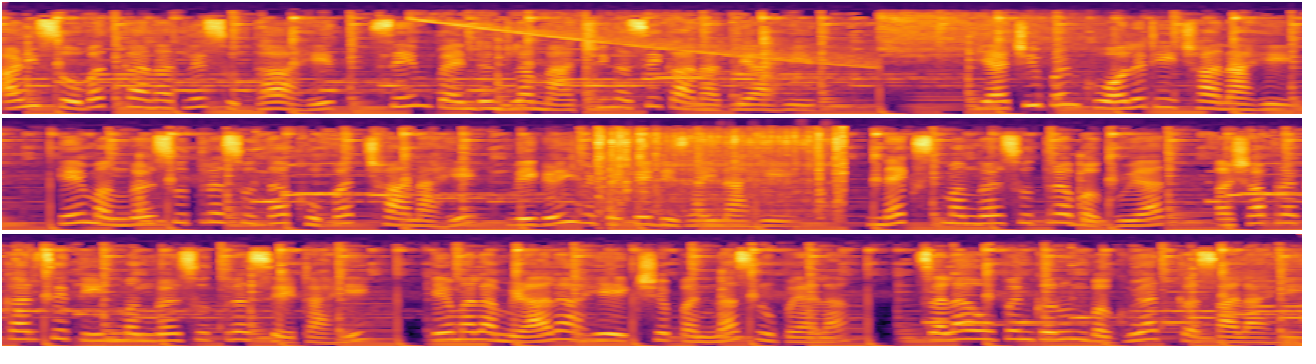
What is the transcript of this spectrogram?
आणि सोबत कानातले सुद्धा आहेत. सेम पेंडंटला मॅचिंग असे कानातले आहेत. याची पण क्वालिटी छान आहे. हे मंगळसूत्र सुद्धा खूपच छान आहे. वेगळी हटके डिझाईन आहे. नेक्स्ट मंगळसूत्र बघूयात. अशा प्रकारचे तीन मंगळसूत्र सेट आहे. हे मला मिळालं आहे एकशे पन्नास रुपयाला. चला ओपन करून बघूयात कसाल आहे.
